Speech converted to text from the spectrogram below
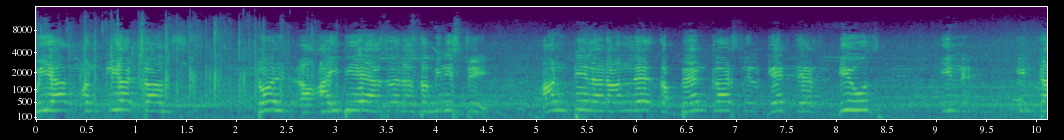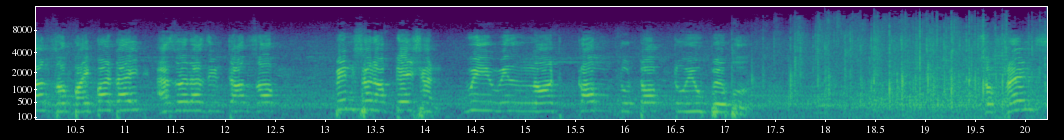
We have on clear terms told uh, IBA as well as the ministry until and unless the bankers will get their dues in in terms of bipartite as well as in terms of pension updation, we will not come to talk to you people. So friends,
